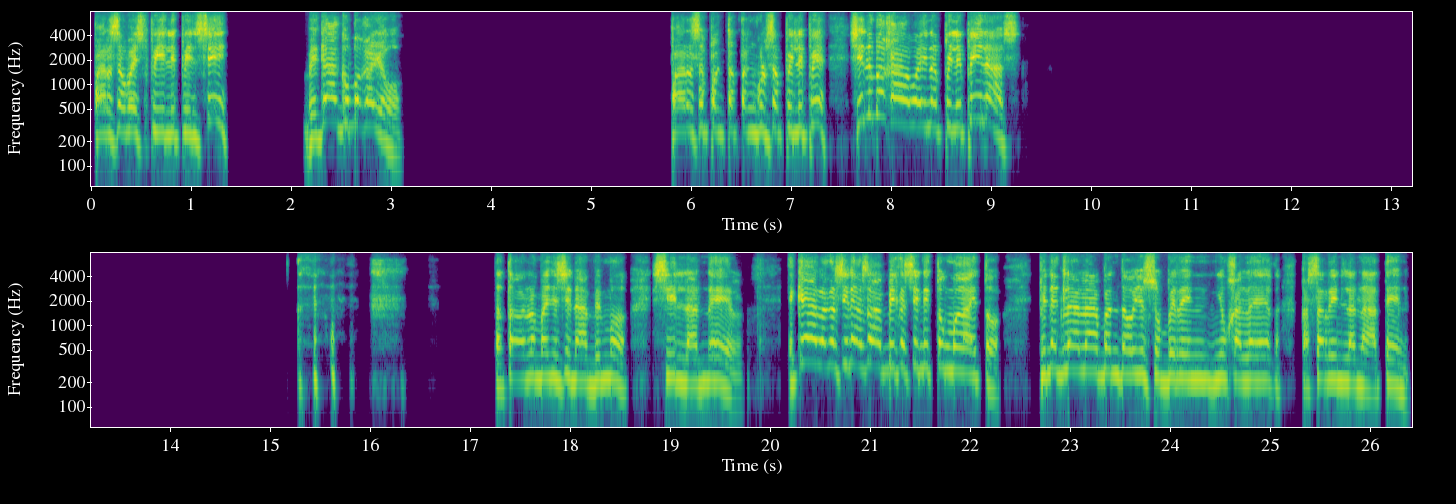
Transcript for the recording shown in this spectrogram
Para sa West Philippine Sea. May gago ba kayo? Para sa pagtatanggol sa Pilipinas. Sino ba kaaway ng Pilipinas? Totoo naman yung sinabi mo, si Laner. Eh kaya lang ang sinasabi kasi nitong mga ito, pinaglalaban daw yung sovereign, yung kasarinlan natin.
